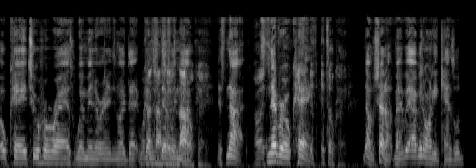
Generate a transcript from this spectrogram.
okay to harass women or anything like that We're because it's trying to say definitely it's not. not okay. It's not. Uh, It's it's, never okay. it's, it's okay. no, shut up, man. We, we don't want to get canceled.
